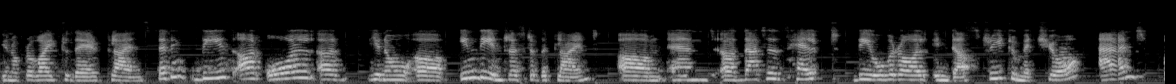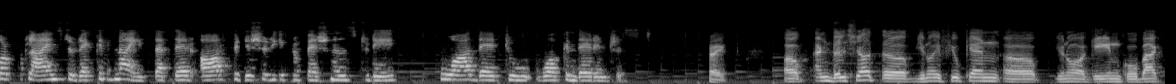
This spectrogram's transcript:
you know, provide to their clients. I think these are all, you know, in the interest of the client, um, and that has helped the overall industry to mature and for clients to recognize that there are fiduciary professionals today who are there to work in their interest. Right. Uh, and Dilshad, uh, you know, if you can, uh, you know, again go back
